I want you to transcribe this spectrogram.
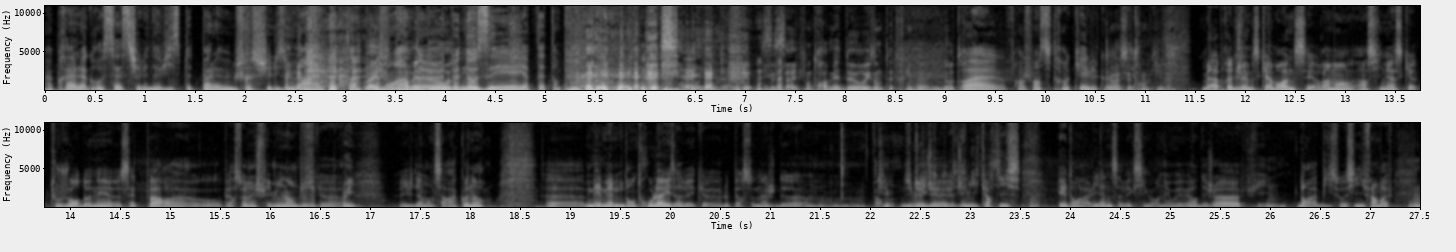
Après, la grossesse chez les navis, c'est peut-être pas la même chose chez les humains. Il y a peut-être un peu Ouais, moins de, de haut, de donc- nausées. Il y a peut-être un peu. c'est ça, ils font 3 mètres de haut, ils ont peut-être une, une autre. ouais, franchement, c'est tranquille. quoi. euh, ouais, c'est tranquille. Mais après, James Cameron, c'est vraiment un cinéaste qui a toujours donné euh, cette part euh, au personnage féminin, puisque. Oui. Évidemment Sarah Connor, Euh, mais même dans True Lies avec euh, le personnage de euh, pardon, Jim- J- Jamie J- Curtis. Ouais. et dans Aliens avec Sigourney Weaver déjà, puis Mm. dans Abyss aussi. Enfin bref, Mm.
